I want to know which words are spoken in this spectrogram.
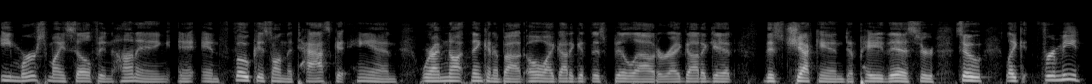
immerse myself in hunting and, and focus on the task at hand where I'm not thinking about, oh, I got to get this bill out or I got to get this check in to pay this or so like for me,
